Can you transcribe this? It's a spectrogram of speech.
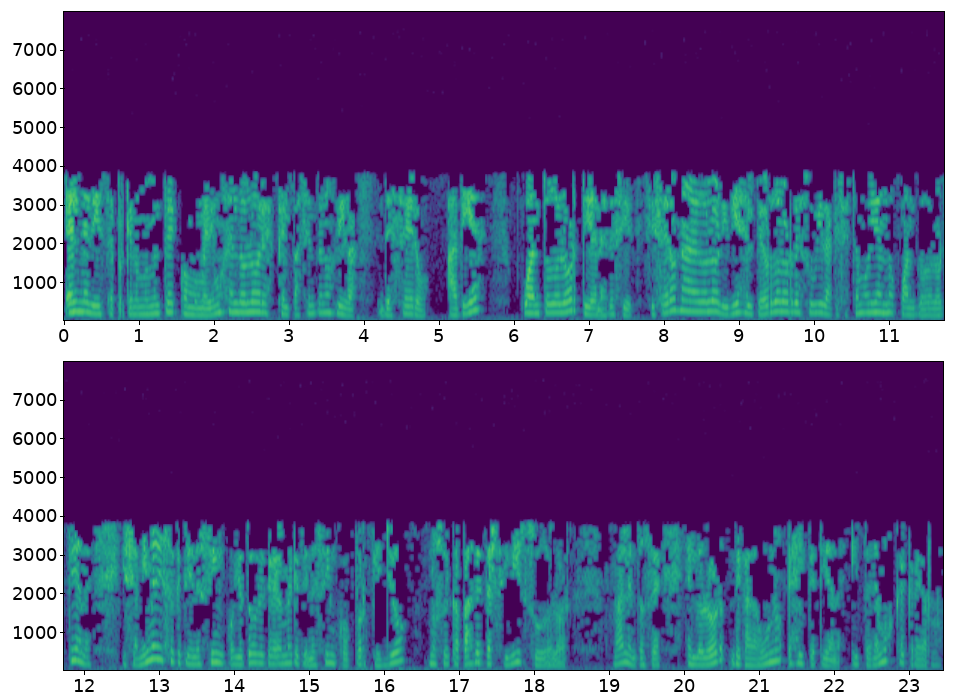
él me dice, porque normalmente como medimos el dolor es que el paciente nos diga de 0 a 10 cuánto dolor tiene. Es decir, si 0 es nada de dolor y 10 es el peor dolor de su vida que se esté muriendo, cuánto dolor tiene. Y si a mí me dice que tiene 5, yo tengo que creerme que tiene 5 porque yo no soy capaz de percibir su dolor. Entonces, el dolor de cada uno es el que tiene y tenemos que creerlo.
